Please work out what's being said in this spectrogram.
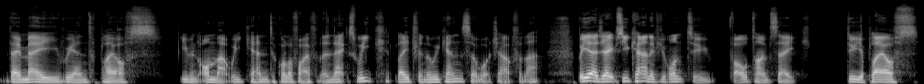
they may re enter playoffs even on that weekend to qualify for the next week later in the weekend. So watch out for that. But yeah, Japes, you can, if you want to, for old time's sake, do your playoffs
